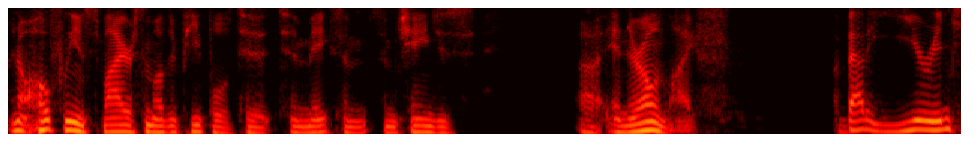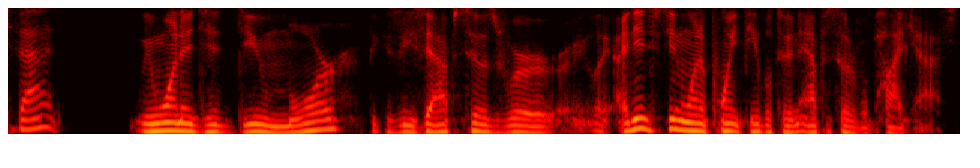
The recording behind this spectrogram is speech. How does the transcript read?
you know hopefully inspire some other people to to make some some changes uh, in their own life. About a year into that, we wanted to do more because these episodes were like I just didn't want to point people to an episode of a podcast.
